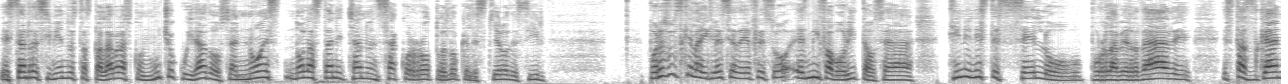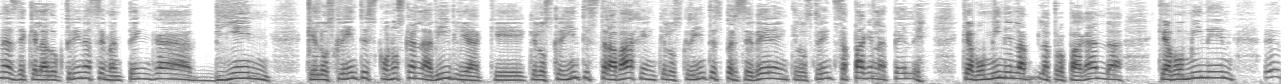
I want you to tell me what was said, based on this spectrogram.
están recibiendo estas palabras con mucho cuidado. O sea, no es, no las están echando en saco roto, es lo que les quiero decir. Por eso es que la iglesia de Éfeso es mi favorita, o sea, tienen este celo por la verdad, eh, estas ganas de que la doctrina se mantenga bien, que los creyentes conozcan la Biblia, que, los creyentes trabajen, que los creyentes perseveren, que los creyentes apaguen la tele, que abominen la, propaganda, que abominen eh,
